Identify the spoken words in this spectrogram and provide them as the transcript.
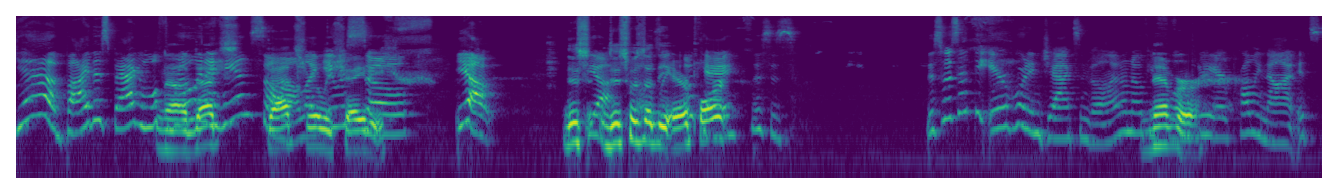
"Yeah, buy this bag and we'll No, throw in a handsaw. that's like really it was shady. so, yeah, This yeah. this was at the like, airport. Okay, this is This was at the airport in Jacksonville, and I don't know if you've Never. flown through here. Probably not. It's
